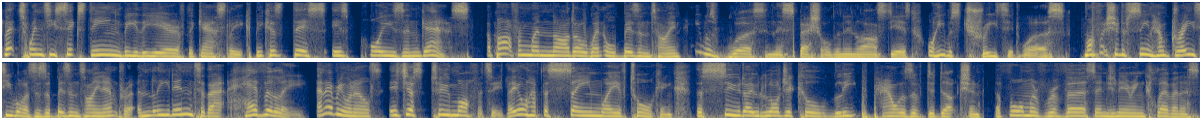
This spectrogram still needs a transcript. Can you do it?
Let 2016 be the year of the gas leak, because this is poison gas. Apart from when Nardole went all Byzantine, he was worse in this special than in last year's, or he was treated worse. Moffat should have seen how great he was as a Byzantine emperor and lead into that heavily. And everyone else is just too Moffat-y. They all have the same way of talking, the pseudo-logical leap powers of deduction, a form of reverse engineering cleverness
